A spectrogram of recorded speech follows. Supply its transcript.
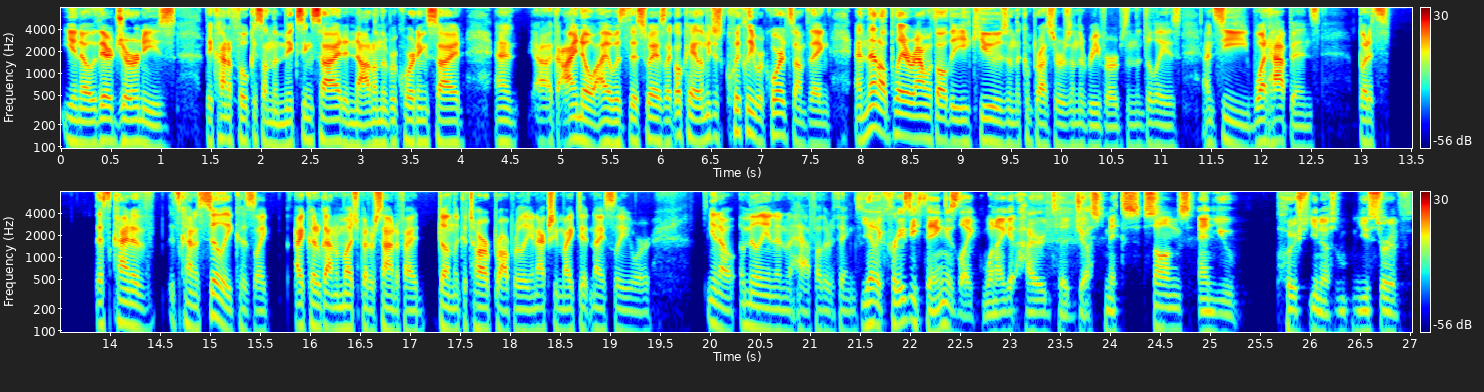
you know their journeys. They kind of focus on the mixing side and not on the recording side. And like, i know i was this way. I was like okay let me just quickly record something and then i'll play around with all the eqs and the compressors and the reverbs and the delays and see what happens. But it's that's kind of it's kind of silly because like i could have gotten a much better sound if i had done the guitar properly and actually mic'd it nicely or you know a million and a half other things. Yeah, the crazy thing is like when I get hired to just mix songs and you push, you know, you sort of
